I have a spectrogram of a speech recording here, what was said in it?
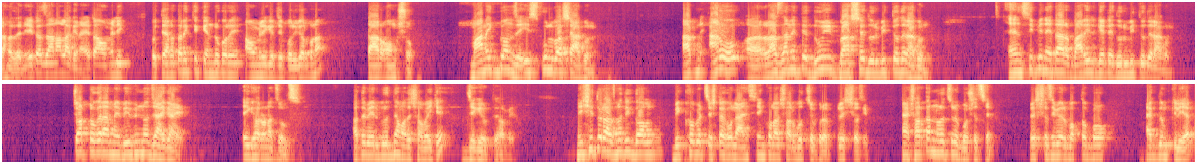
জানা যায়নি। এটা জানা লাগে না, এটা আওয়ামী লীগ ওই তেরো তারিখকে কেন্দ্র করে আওয়ামী লীগের যে পরিকল্পনা, তার অংশ। মানিকগঞ্জে স্কুল বাসে আগুন। আপনি আরও রাজধানীতে দুই বাসে দুর্বৃত্তদের আগুন। এনসিপি নেতার বাড়ির গেটে দুর্বৃত্তদের আগুন। চট্টগ্রামে বিভিন্ন জায়গায় এই ঘটনা চলছে। অতএব এর বিরুদ্ধে আমাদের সবাইকে জেগে উঠতে হবে। নিষিদ্ধ রাজনৈতিক দল বিক্ষোভের চেষ্টা করলে আইন শৃঙ্খলা সর্বোচ্চ প্রেস সচিব। হ্যাঁ সরকার নড়েচড়ে বসেছে। প্রেস সচিবের বক্তব্য একদম ক্লিয়ার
